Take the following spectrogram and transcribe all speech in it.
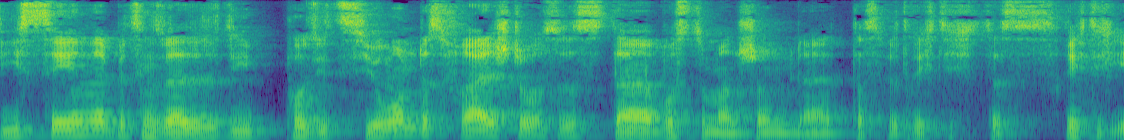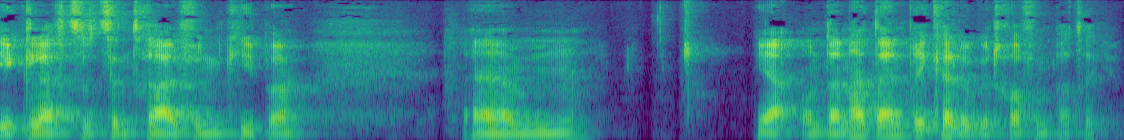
die Szene, beziehungsweise die Position des Freistoßes, da wusste man schon, äh, das wird richtig, das ist richtig ekelhaft, so zentral für einen Keeper. Ähm, ja, und dann hat dein Bricalo getroffen, Patrick.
